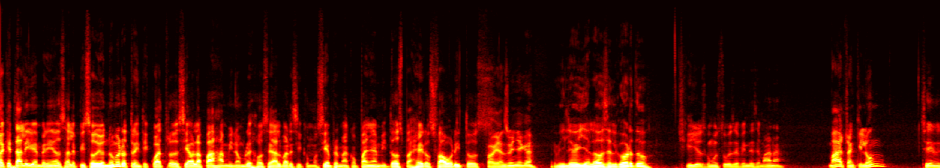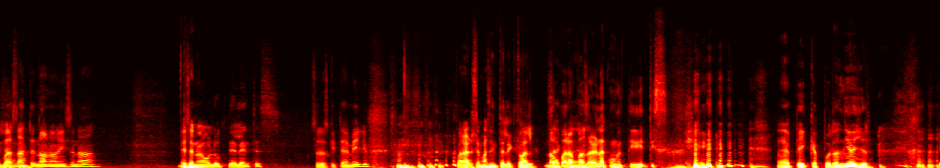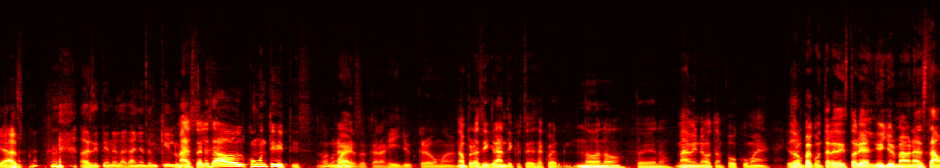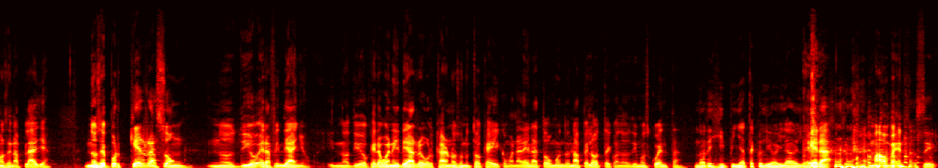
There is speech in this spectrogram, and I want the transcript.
Hola, ¿qué tal? Y bienvenidos al episodio número 34 de Si Habla Paja. Mi nombre es José Álvarez y como siempre me acompañan mis dos pajeros favoritos. Fabián Zúñiga. Emilio Villalobos, el gordo. Chiquillos, ¿cómo estuvo ese fin de semana? Madre, tranquilón. Sí, no Bastante, no, no hice nada. Ese nuevo look de lentes Se los quité a Emilio. para verse más intelectual. No, para Exactamente. pasarle la conjuntivitis. Me pica, puro New York. Qué asco. A ver si tiene la gaña de un kilo. Ma, ¿usted les ha dado conjuntivitis? no ¿Alguna vez? acuerdo, carajillo, creo, man. No, pero así grande, que ustedes se acuerden. No, no, todavía no. Ma, a mí no, tampoco, ma. Y solo para contar esa historia del New York, ma, una vez estábamos en la playa. No sé por qué razón nos dio, era fin de año, y nos dio que era buena idea revolcarnos un toque ahí como en arena, todo el mundo en una pelota, y cuando nos dimos cuenta, No origi piñata culibailable. era, más o menos, sí,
